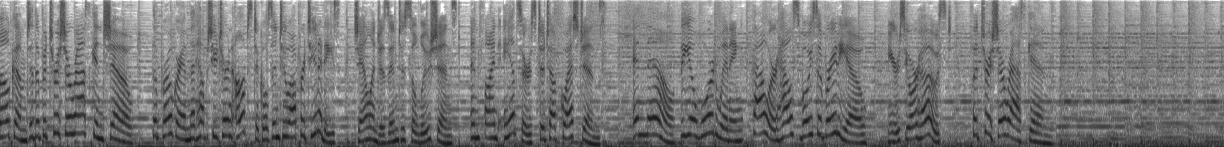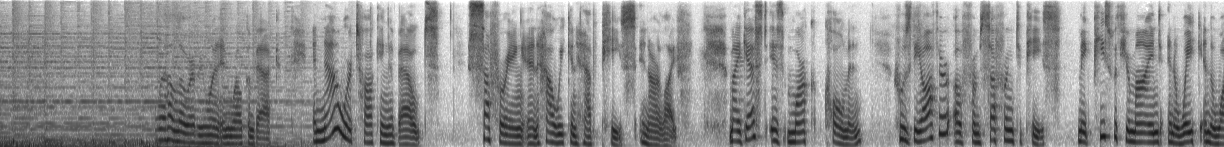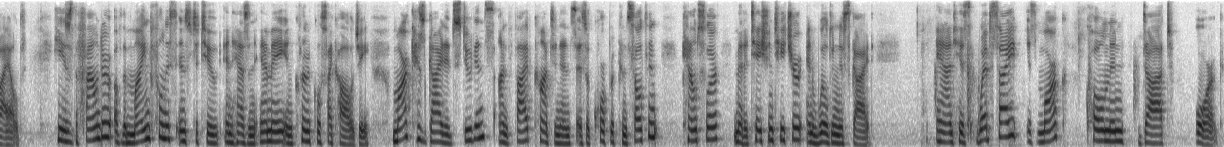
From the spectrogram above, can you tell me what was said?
Welcome to the Patricia Raskin Show, the program that helps you turn obstacles into opportunities, challenges into solutions, and find answers to tough questions. And now, the award winning powerhouse voice of radio. Here's your host, Patricia Raskin. Well, hello, everyone, and welcome back. And now we're talking about suffering and how we can have peace in our life. My guest is Mark Coleman, who's the author of From Suffering to Peace Make Peace with Your Mind and Awake in the Wild. He is the founder of the Mindfulness Institute and has an MA in clinical psychology. Mark has guided students on five continents as a corporate consultant, counselor, meditation teacher, and wilderness guide. And his website is markcoleman.org.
